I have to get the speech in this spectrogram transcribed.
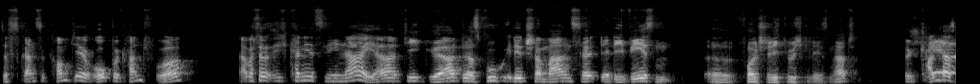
das Ganze kommt dir grob bekannt vor. Aber ich kann jetzt die Naya, die gerade das Buch in den Schamanenzelten der Levesen äh, vollständig durchgelesen hat, kann das.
